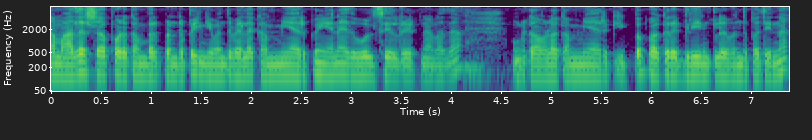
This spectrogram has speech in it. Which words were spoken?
நம்ம அதர் ஷாப்போட கம்பேர் பண்ணுறப்ப இங்கே வந்து விலை கம்மியாக இருக்கும். ஏன்னா இது ஹோல்சேல் ரேட்னால தான் உங்களுக்கு அவ்வளோ கம்மியாக இருக்குது இப்போ பார்க்குற க்ரீன் கலர் வந்து பார்த்திங்கன்னா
